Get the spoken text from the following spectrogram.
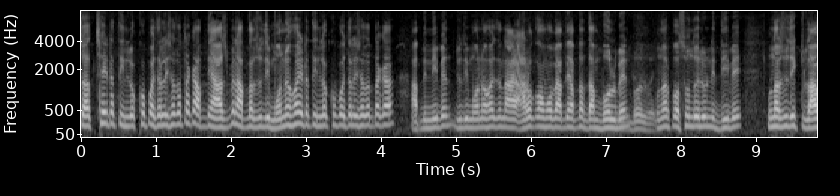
চাচ্ছে এটা তিন লক্ষ পঁয়তাল্লিশ হাজার টাকা। আপনি আসবেন আপনার যদি মনে হয় এটা তিন লক্ষ পঁয়তাল্লিশ হাজার টাকা আপনি নেবেন। যদি মনে হয় যে না আরও কম হবে আপনি আপনার দাম বলবেন। বলবেন। ওনার পছন্দ হলে উনি দিবে। ওনার যদি একটু লাভ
